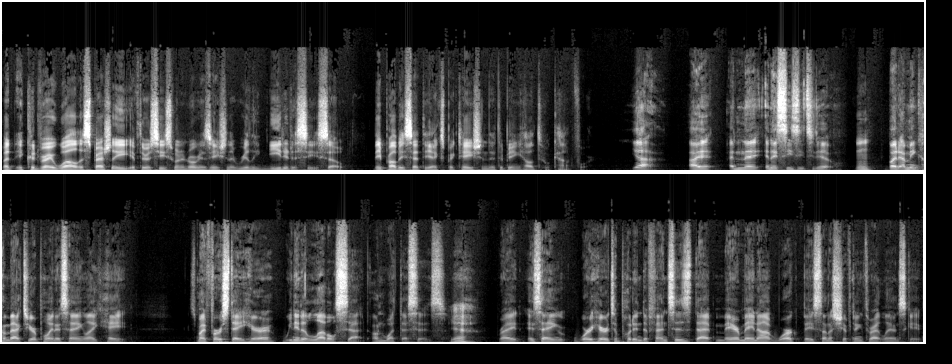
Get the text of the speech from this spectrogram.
But it could very well, especially if they're a CISO in an organization that really needed a CISO, they probably set the expectation that they're being held to account for. Yeah, I and the, and it's easy to do. Mm. But I mean, come back to your point of saying like, hey, it's my first day here. We need a level set on what this is, Yeah. right? It's saying we're here to put in defenses that may or may not work based on a shifting threat landscape,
